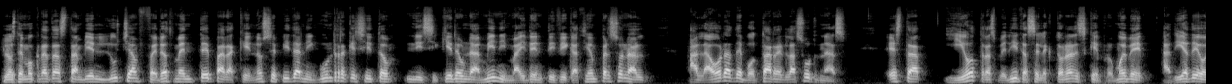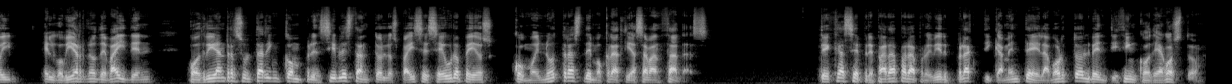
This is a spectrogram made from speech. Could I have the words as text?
Los demócratas también luchan ferozmente para que no se pida ningún requisito, ni siquiera una mínima identificación personal, a la hora de votar en las urnas. Esta y otras medidas electorales que promueve a día de hoy el gobierno de Biden podrían resultar incomprensibles tanto en los países europeos como en otras democracias avanzadas. Texas se prepara para prohibir prácticamente el aborto el 25 de agosto,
